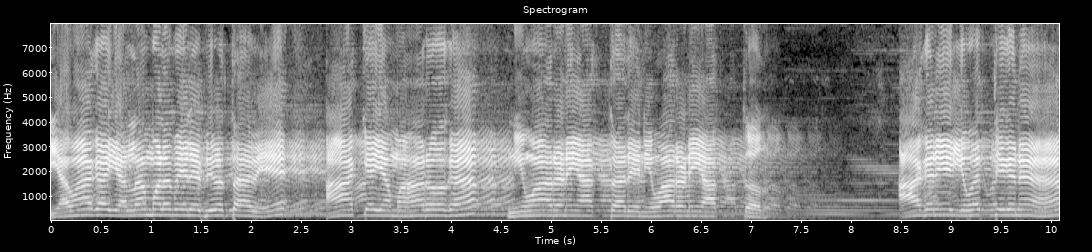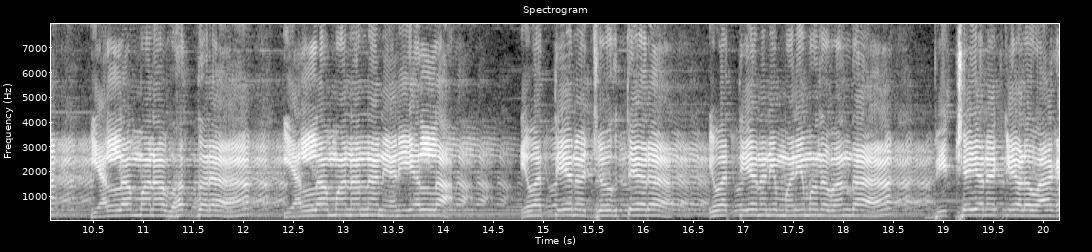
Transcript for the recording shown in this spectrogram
ಯಾವಾಗ ಎಲ್ಲಮ್ಮಳ ಮೇಲೆ ಬೀಳ್ತಾವೆ ಆಕೆಯ ಮಹಾರೋಗ ನಿವಾರಣೆ ಆಗ್ತದೆ ನಿವಾರಣೆ ಆಗ್ತದೆ ಆಗನೇ ಇವತ್ತಿಗನ ಎಲ್ಲಮ್ಮನ ಭಕ್ತರ ಎಲ್ಲಮ್ಮನನ್ನ ನೆನೆಯಲ್ಲ. ಇವತ್ತೇನು ಜೋಗ್ತೇರ, ಇವತ್ತೇನು ನಿಮ್ಮ ಮನೆ ಮುಂದೆ ಬಂದ ಭಿಕ್ಷೆಯನ್ನು ಕೇಳುವಾಗ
